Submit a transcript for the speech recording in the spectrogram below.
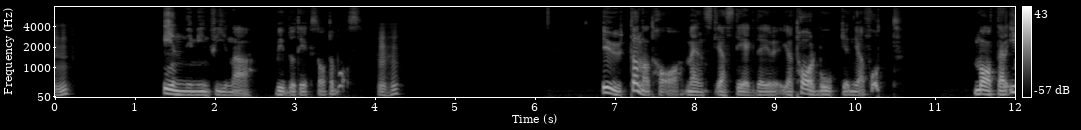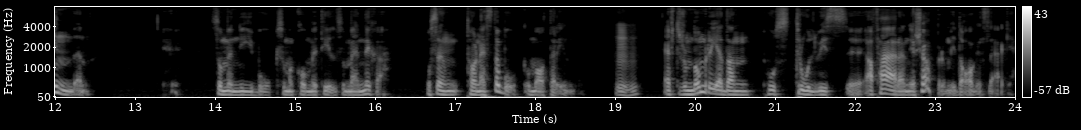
Mm. in i min fina biblioteksdatabas. Mhm. Utan att ha mänskliga steg där jag tar boken jag fått, matar in den som en ny bok som har kommit till som människa och sen tar nästa bok och matar in den. Mhm. Eftersom de redan hos troligtvis eh, affären jag köper dem i dagens läge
